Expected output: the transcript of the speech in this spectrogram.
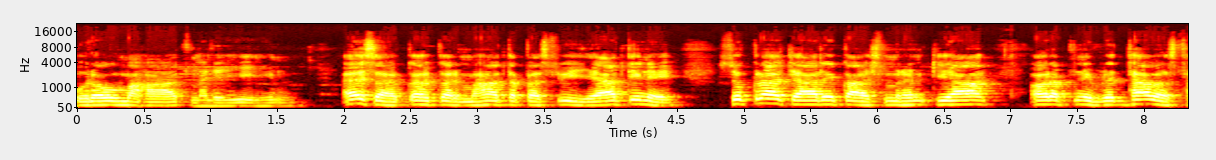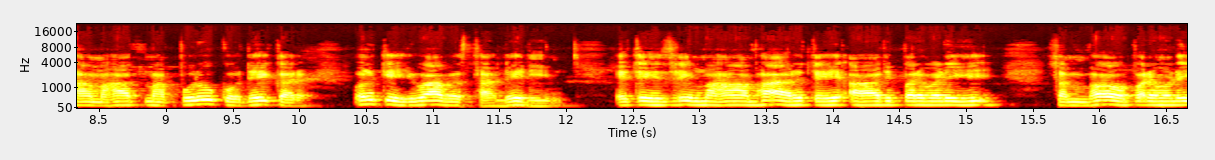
पुरो महात्मनि। ऐसा कहकर महातपस्वी जयाति ने शुक्राचार्य का स्मरण किया और अपनी वृद्धावस्था महात्मा पुरु को देकर उनकी युवावस्था ले ली। इति श्री महाभारते आदि परवड़ि संभव परमणि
